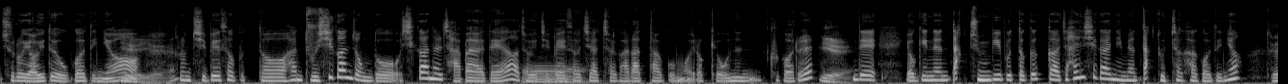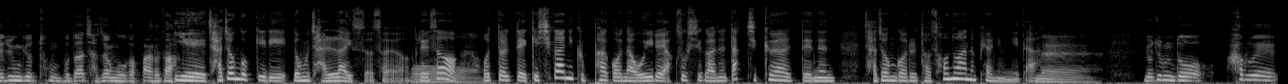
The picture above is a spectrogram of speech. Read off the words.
주로 여의도에 오거든요. 예, 예. 그럼 집에서부터 한 2시간 정도 시간을 잡아야 돼요. 저희 오. 어. 집에서 지하철 갈아타고 뭐 이렇게 오는 그거를. 예. 근데 여기는 딱 준비부터 끝까지 1시간이면 딱 도착하거든요. 대중교통보다 자전거가 빠르다? 예, 자전거길이 너무 잘 나 있어서요. 그래서 오. 어. 어떨 때 이렇게 시간이 시간이 급하거나 오히려 약속 시간을 딱 지켜야 할 때는 자전거를 더 선호하는 편입니다. 네. 요즘도 하루에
